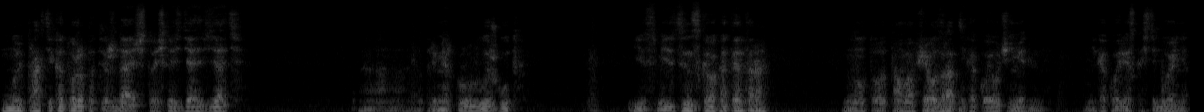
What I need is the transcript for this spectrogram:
Ну и практика тоже подтверждает, что если взять, взять например, круглый жгут из медицинского катетера, ну то там вообще возврат никакой, очень медленный никакой резкости боя нет.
